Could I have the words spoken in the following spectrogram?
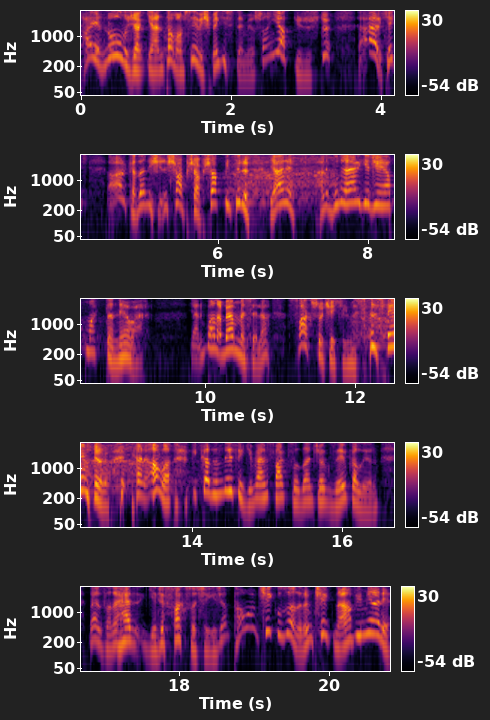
Hayır ne olacak yani tamam sevişmek istemiyorsan yat yüzüstü. Erkek arkadan işini şap şap şap bitirir. Yani hani bunu her gece yapmakta ne var? Yani bana ben mesela sakso çekilmesini sevmiyorum. Yani ama bir kadın dese ki ben saksodan çok zevk alıyorum. Ben sana her gece sakso çekeceğim. Tamam çek uzanırım çek ne yapayım yani.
